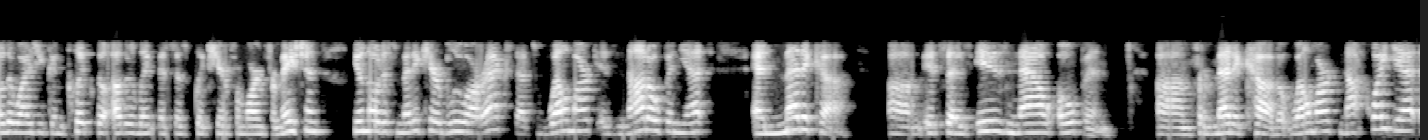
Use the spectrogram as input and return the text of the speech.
Otherwise, you can click the other link that says click here for more information. You'll notice Medicare Blue RX, that's Wellmark, is not open yet. And Medica, um, it says is now open um, for Medica, but Wellmark, not quite yet.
